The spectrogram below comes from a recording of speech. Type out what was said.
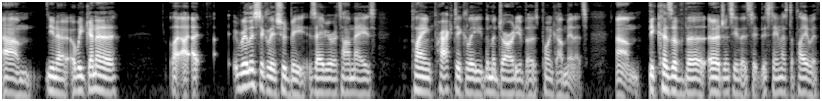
Um, you know, are we gonna like? I realistically, it should be Xavier Rathan-Mayes playing practically the majority of those point guard minutes um, because of the urgency that this team has to play with.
